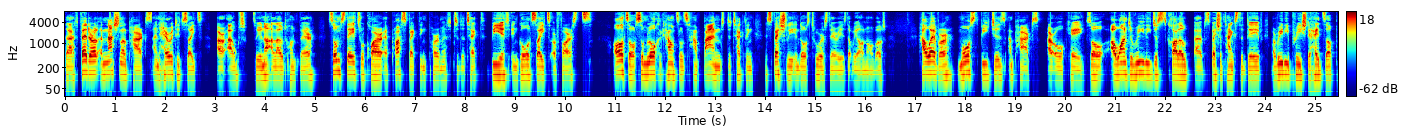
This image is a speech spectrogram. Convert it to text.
that federal and national parks and heritage sites are out, so you're not allowed to hunt there. Some states require a prospecting permit to detect, be it in gold sites or forests. Also, some local councils have banned detecting, especially in those tourist areas that we all know about. However, most beaches and parks are okay. So I want to really just call out a uh, special thanks to Dave. I really appreciate the heads up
